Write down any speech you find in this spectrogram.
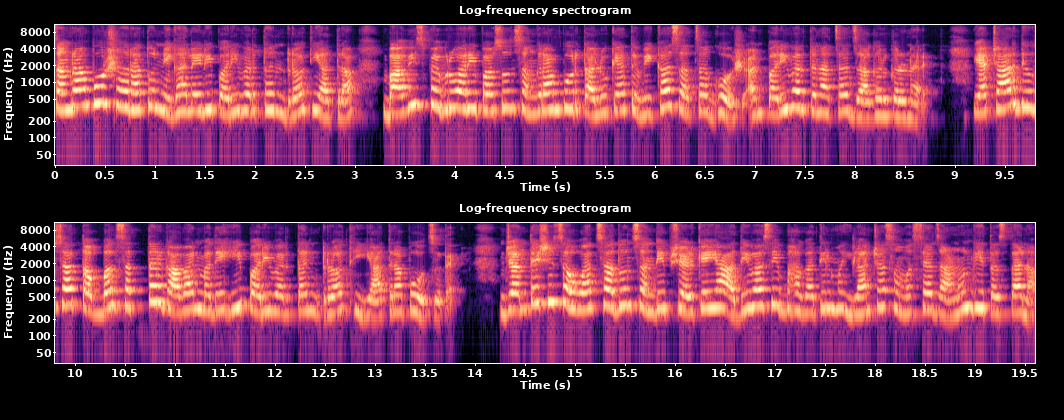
संग्रामपूर शहरातून निघालेली परिवर्तन रथ यात्रा बावीस फेब्रुवारीपासून संग्रामपूर तालुक्यात विकासाचा घोष आणि परिवर्तनाचा जागर करणार आहे. या चार दिवसात तब्बल सत्तर गावांमध्ये ही परिवर्तन रथ यात्रा पोहोचत आहे. जनतेशी संवाद साधून संदीप शेळके या आदिवासी भागातील महिलांच्या समस्या जाणून घेत असताना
